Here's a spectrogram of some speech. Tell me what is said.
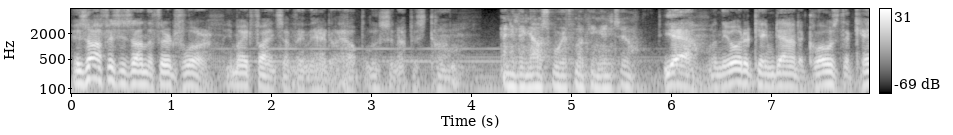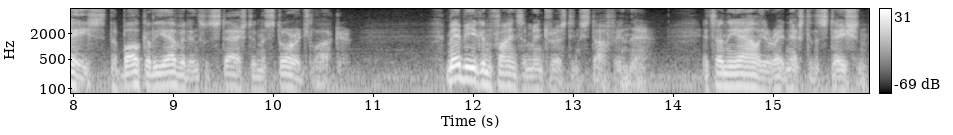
His office is on the third floor. You might find something there to help loosen up his tongue. Anything else worth looking into? Yeah, when the order came down to close the case, the bulk of the evidence was stashed in a storage locker. Maybe you can find some interesting stuff in there. It's on the alley right next to the station.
